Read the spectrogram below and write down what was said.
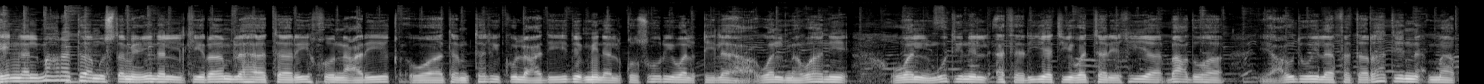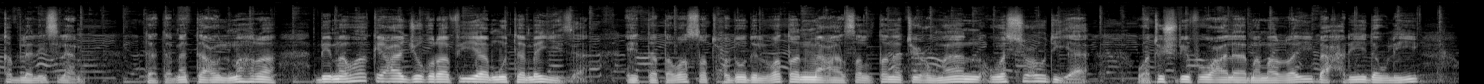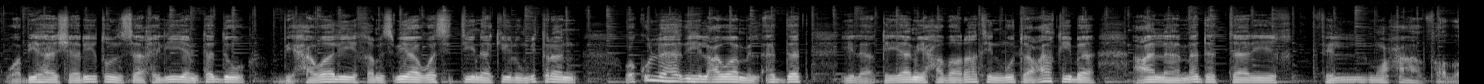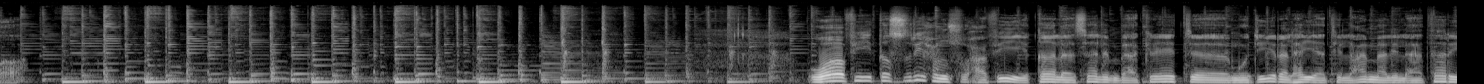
إن المهرة مستمعين الكرام لها تاريخ عريق وتمتلك العديد من القصور والقلاع والموانئ والمدن الأثرية والتاريخية بعضها يعود إلى فترات ما قبل الإسلام. تتمتع المهرة بمواقع جغرافية متميزة إذ تتوسط حدود الوطن مع سلطنة عمان والسعودية وتشرف على ممري بحري دولي وبها شريط ساحلي يمتد بحوالي 560 كيلو مترا وكل هذه العوامل أدت إلى قيام حضارات متعاقبة على مدى التاريخ في المحافظة. وفي تصريح صحفي قال سالم باكريت مدير الهيئة العامة للآثار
